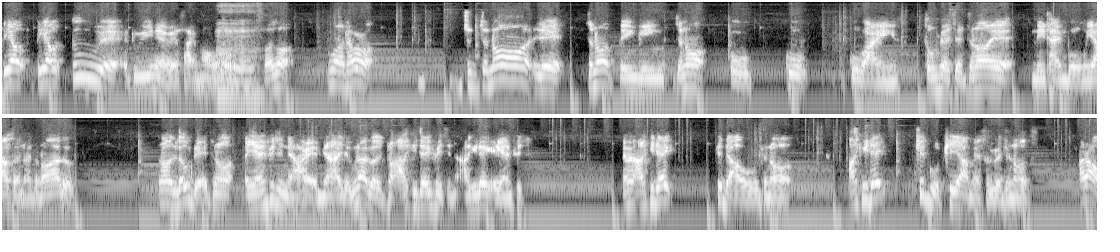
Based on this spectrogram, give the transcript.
တယောက်တယောက်သူ့ရဲ့အတွေးနဲ့ပဲဆိုင်မှာပေါ့อืมဘာလို့ဟိုမှာတော့ကျွန်တော်ရဲ့ကျွန်တော် thinking ကျွန်တော်ဟိုကိုကိုပိုင်သုံးဖြတ်ချက်ကျွန်တော်ရဲ့နေထိုင်ပုံမရဆိုရင်တော့ကျွန်တော်အဲ့လိုကျွန်တော်လုပ်တယ်ကျွန်တော်အရန်ဖြစ်နေတဲ့ဟာတွေအများကြီးခုနပြောကျွန်တော် architect ဖြစ်နေတာ architect အရန်ဖြစ်တယ်ဒါပေမဲ့ architect ဖြစ်တာကိုကျွန်တော် architect ဖြစ်ကိုဖြစ်ရမယ်ဆိုပြီးတော့ကျွန်တော်အဲ့ဒါ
